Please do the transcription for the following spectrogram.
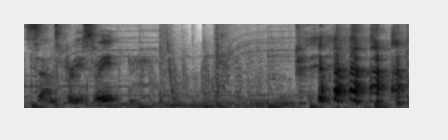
Sounds pretty sweet.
